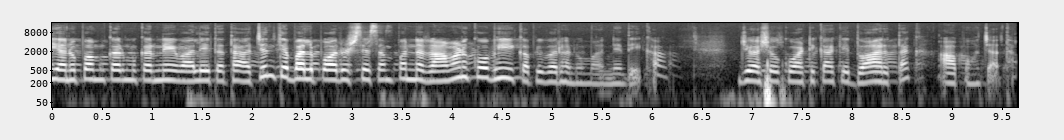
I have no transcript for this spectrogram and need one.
ही अनुपम कर्म करने वाले तथा अचिंत्य बल पौरुष से संपन्न रावण को भी कपिवर हनुमान ने देखा, जो अशोक वाटिका के द्वार तक आ पहुँचा था।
